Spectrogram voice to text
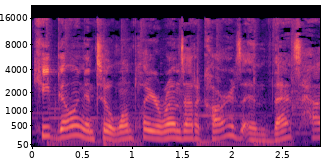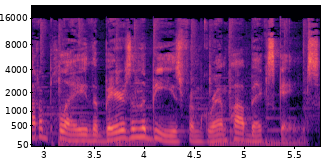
Keep going until one player runs out of cards, and that's how to play the Bears and the Bees from Grandpa Beck's games.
